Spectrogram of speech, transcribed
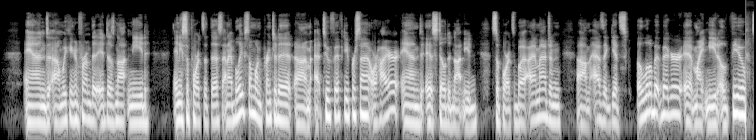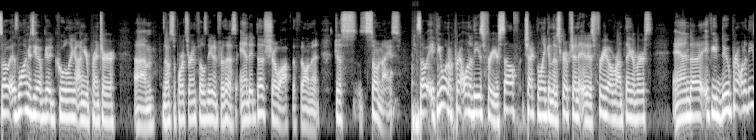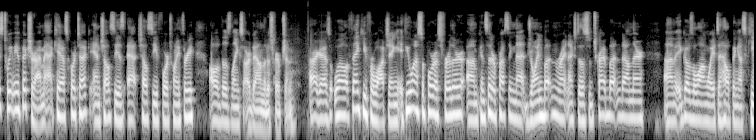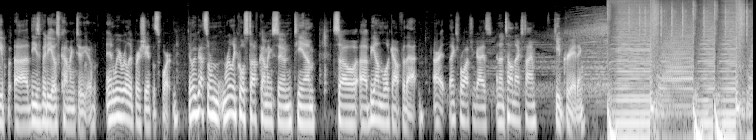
and um, we can confirm that it does not need any supports at this. And I believe someone printed it um, at 250% or higher, and it still did not need supports. But I imagine um, as it gets a little bit bigger, it might need a few. So as long as you have good cooling on your printer, um, no supports or infills needed for this. And it does show off the filament. Just so nice. So if you want to print one of these for yourself, check the link in the description. It is free over on Thingiverse. And uh, if you do print one of these, tweet me a picture. I'm at Chaos Tech and Chelsey is at Chelsea423. All of those links are down in the description. All right, guys. Well, thank you for watching. If you want to support us further, um, consider pressing that join button right next to the subscribe button down there. Um, it goes a long way to helping us keep uh, these videos coming to you. And we really appreciate the support. And we've got some really cool stuff coming soon, TM. So uh, be on the lookout for that. All right. Thanks for watching, guys. And until next time, keep creating. Thank you.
